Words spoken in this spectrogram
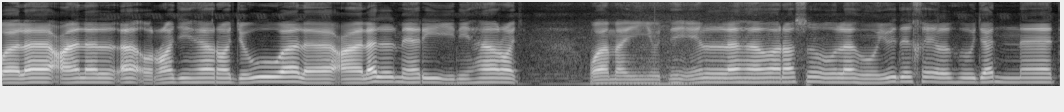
ولا على الأعرج هرج ولا على المريض هرج. ومن يطع الله ورسوله يدخله جنات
